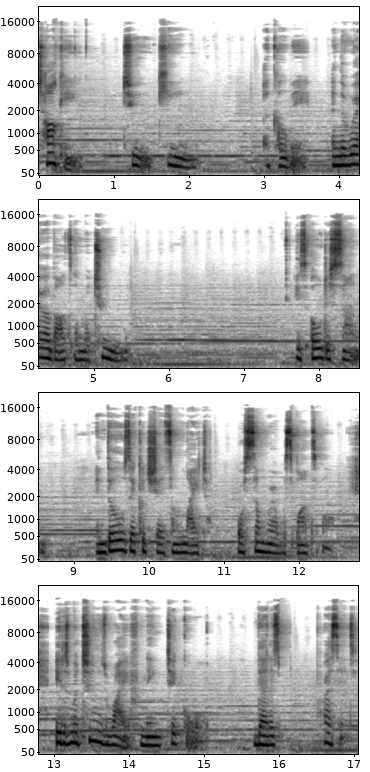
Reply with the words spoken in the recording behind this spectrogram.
talking to King Akobe and the whereabouts of Matun his oldest son, and those that could shed some light or somewhere responsible. It is Matun's wife, named Tikal, that is present,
